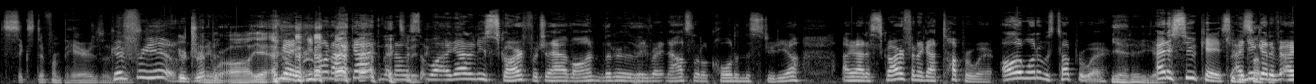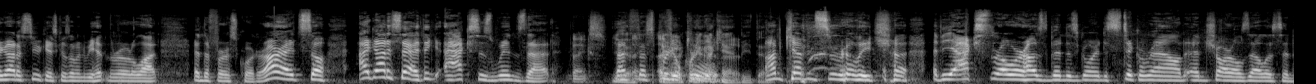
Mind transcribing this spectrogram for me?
six different pairs. Of Good just- for you. You're And they dripping. were all yeah. Okay, you know what I got? I was, well, I got a new scarf which I have on. Literally right now, it's a little cold in the studio. I got a scarf and I got Tupperware. All I wanted was Tupperware. Yeah, there you go. And a suitcase. Keep I it did get simple. a, I got a suitcase because I'm going to be hitting the road a lot in the first quarter. All right, so I got to say, I think Axes wins that. Thanks. That's Yeah. that's I pretty feel pretty cool. good I can't beat that. I'm Kevin Cirilli. the axe thrower husband is going to stick around, and Charles Ellison.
